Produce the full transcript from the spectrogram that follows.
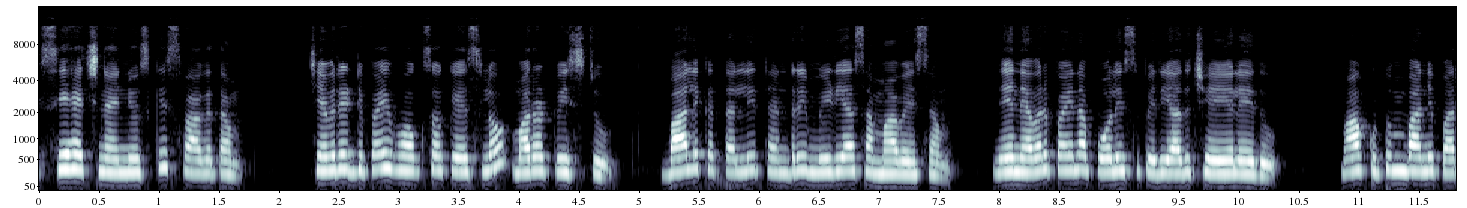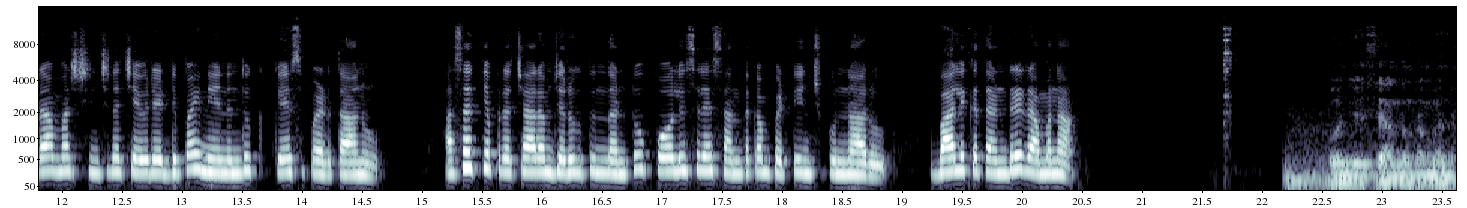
సిహెచ్ నైన్ న్యూస్కి స్వాగతం. చెవిరెడ్డిపై ఫోక్సో కేసులో మరో ట్విస్టు. బాలిక తల్లి తండ్రి మీడియా సమావేశం. నేనెవరిపైన పోలీసు ఫిర్యాదు చేయలేదు. మా కుటుంబాన్ని పరామర్శించిన చెవిరెడ్డిపై నేనెందుకు కేసు పెడతాను? అసత్య ప్రచారం జరుగుతుందంటూ పోలీసులే సంతకం పెట్టించుకున్నారు బాలిక తండ్రి రమణ. ఫోన్ చేసి అన్నం రమ్మని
